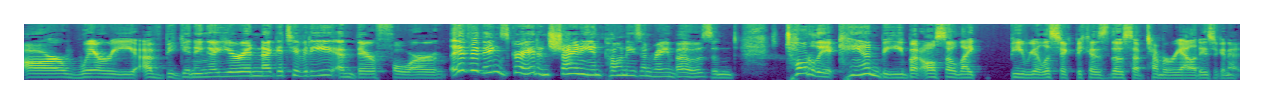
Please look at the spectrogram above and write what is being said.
are wary of beginning a year in negativity and therefore everything's great and shiny and ponies and rainbows and totally it can be, but also like be realistic because those September realities are going to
